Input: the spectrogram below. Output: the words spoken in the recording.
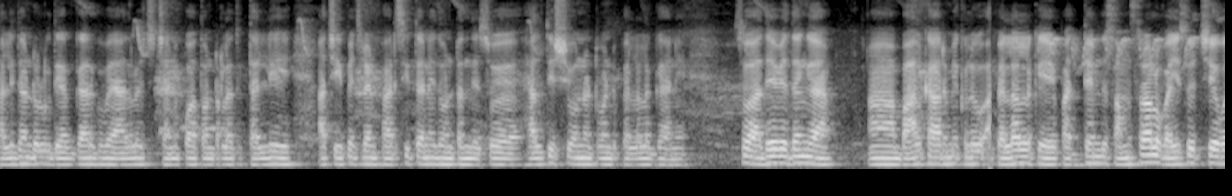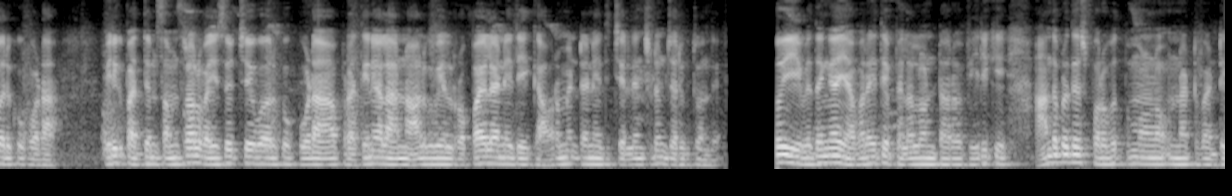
తల్లిదండ్రులకు దీర్ఘకాలిక వ్యాధులు వచ్చి చనిపోతుంటారు. లేకపోతే తల్లి ఆ చూపించలేని పరిస్థితి అనేది ఉంటుంది. సో హెల్త్ ఇష్యూ ఉన్నటువంటి పిల్లలకు కానీ సో అదేవిధంగా బాల కార్మికులు పిల్లలకి పద్దెనిమిది సంవత్సరాల వయసు వచ్చే వరకు కూడా వీరికి పద్దెనిమిది సంవత్సరాల వయసు వచ్చే వరకు కూడా ప్రతి నెల నాలుగు వేల రూపాయలు అనేది గవర్నమెంట్ అనేది చెల్లించడం జరుగుతుంది. సో ఈ విధంగా ఎవరైతే పిల్లలు ఉంటారో వీరికి ఆంధ్రప్రదేశ్ ప్రభుత్వంలో ఉన్నటువంటి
